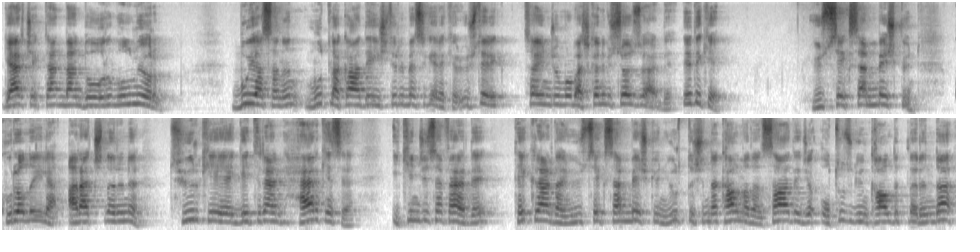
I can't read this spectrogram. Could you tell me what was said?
gerçekten ben doğru bulmuyorum. Bu yasanın mutlaka değiştirilmesi gerekiyor. Üstelik Sayın Cumhurbaşkanı bir söz verdi. Dedi ki 185 gün kuralıyla araçlarını Türkiye'ye getiren herkese ikinci seferde tekrardan 185 gün yurt dışında kalmadan sadece 30 gün kaldıklarında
